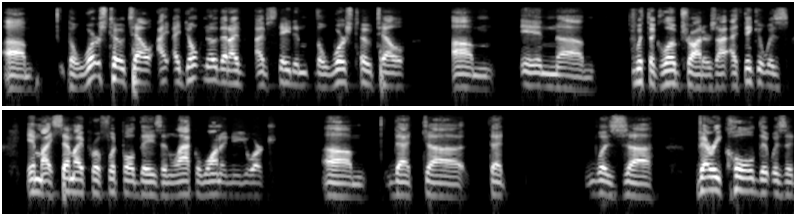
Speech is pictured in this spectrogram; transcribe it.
Um, the worst hotel. I, I don't know that I've I've stayed in the worst hotel um, in um, with the Globetrotters. I, I think it was in my semi pro football days in Lackawanna, New York. Um, that uh, that was uh, very cold. It was a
